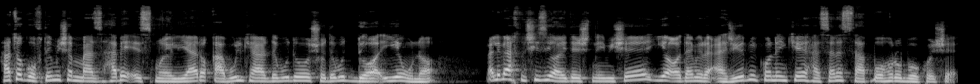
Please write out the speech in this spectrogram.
حتی گفته میشه مذهب اسماعیلیه رو قبول کرده بود و شده بود دایی اونا. ولی وقتی چیزی آیدش نمیشه یه آدمی رو اجیر می‌کنه که حسن صباه رو بکشه.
